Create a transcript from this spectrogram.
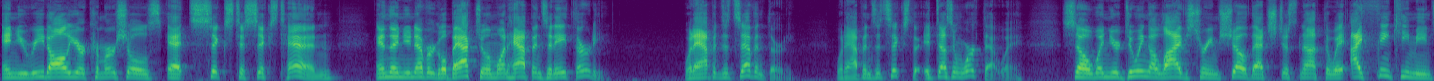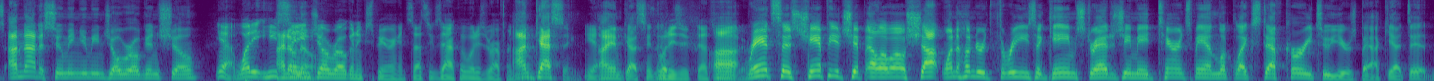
and you read all your commercials at 6 to 6:10 and then you never go back to them, what happens at 8:30? What happens at 7:30? What happens at 6:30? It doesn't work that way. So when you're doing a live stream show, that's just not the way. I think he means. I'm not assuming you mean Joe Rogan's show. Yeah, what he- he's saying know. Joe Rogan experience. That's exactly what he's referencing. I'm guessing. Yeah. I am guessing. That's that. what he's- that's what uh, he's Rant says championship. LOL. Shot 100 threes a game. Strategy made Terance Mann look like Steph Curry two years back. Yeah, it did.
